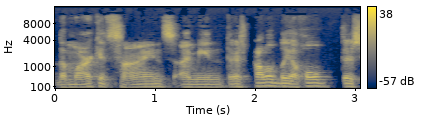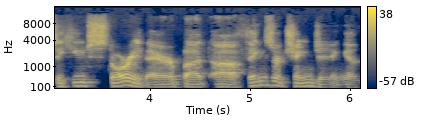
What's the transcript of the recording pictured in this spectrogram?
the market signs? I mean, there's probably a whole there's a huge story there, but uh, things are changing, and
